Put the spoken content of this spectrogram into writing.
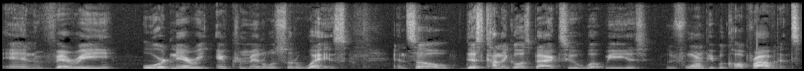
in very ordinary, incremental sort of ways. And so this kind of goes back to what we as Reformed people call providence.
